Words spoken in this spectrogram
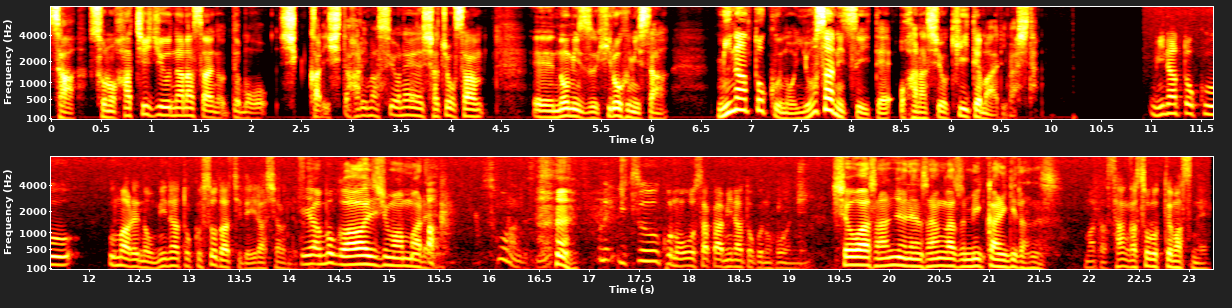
さあその87歳のでもしっかりしてはりますよね社長さん、えー、野水博文さん。港区の良さについてお話を聞いてまいりました。港区生まれの港区育ちでいらっしゃるんですいや僕淡路島生まれそうなんですね。い。つこの大阪港区の方に？昭和30年3月3日に来たんです。また3が揃ってますね。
